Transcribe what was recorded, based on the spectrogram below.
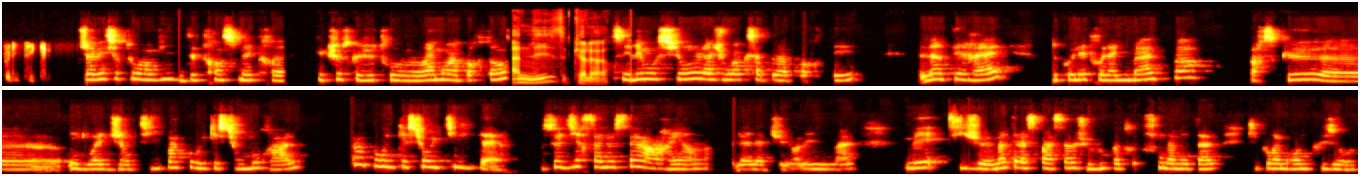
politiques. J'avais surtout envie de transmettre euh, quelque chose que je trouve vraiment important. Anne-Lise Keller. C'est l'émotion, la joie que ça peut apporter, l'intérêt de connaître l'animal, pas parce que euh, on doit être gentil, pas pour une question morale, pas pour une question utilitaire. Se dire ça ne sert à rien, la nature, l'animal, mais si je m'intéresse pas à ça, je loupe un truc fondamental qui pourrait me rendre plus heureux.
